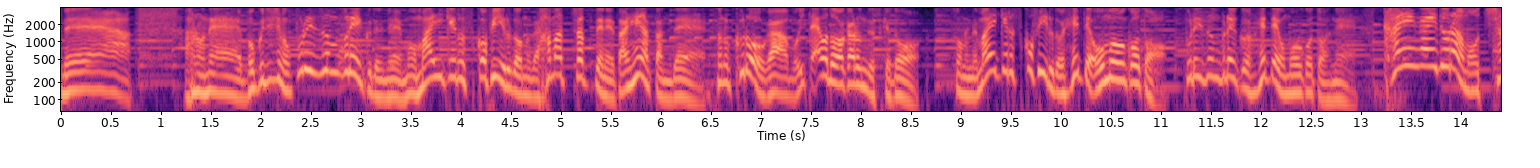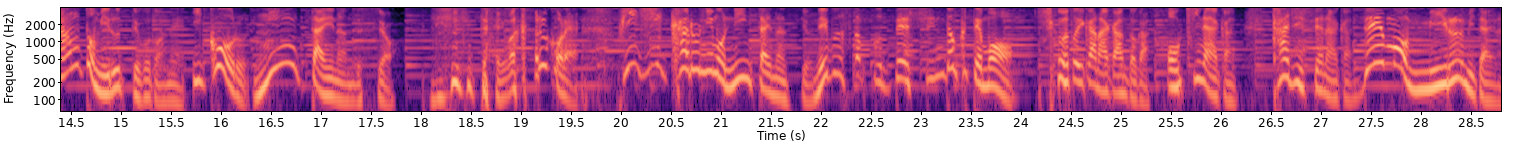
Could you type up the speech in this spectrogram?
であのね僕自身もプリズンブレイクでねもうマイケル・スコフィールドのでハマっちゃってね大変やったんでその苦労がもう痛いほどわかるんですけどそのねマイケル・スコフィールドを経て思うことプリズンブレイクを経て思うことはね海外ドラマをちゃんと見るっていうことはねイコール忍耐なんですよ。忍耐。わかるこれ。フィジカルにも忍耐なんですよ。寝不足でしんどくても仕事行かなあかんとか起きなあかん。家事せなあかん。でも見るみたいな。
